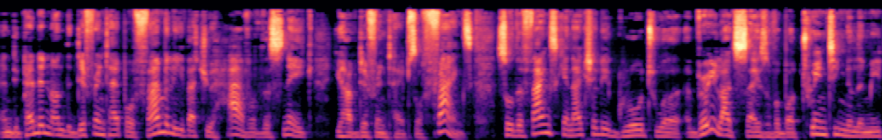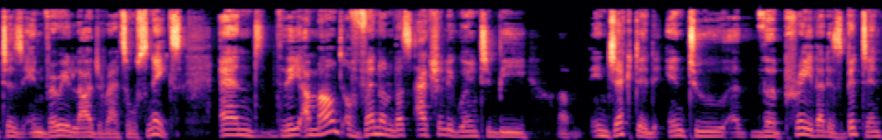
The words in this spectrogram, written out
And depending on the different type of family that you have of the snake, you have different types of fangs. So the fangs can actually grow to a, a very large size of about 20 millimeters in very large rattlesnakes. And the amount of venom that's actually going to be uh, injected into uh, the prey that is bitten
